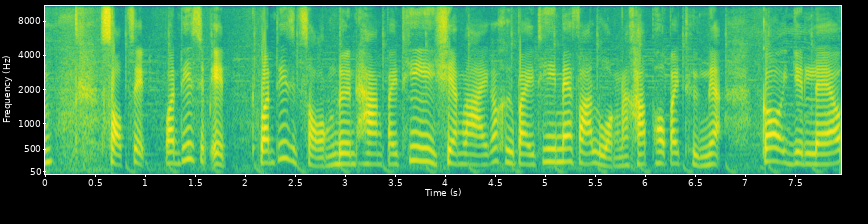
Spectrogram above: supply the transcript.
13 สอบเสร็จวันที่ 11 วันที่ 12 เดินทางไปที่เชียงรายก็คือไปที่แม่ฟ้าหลวงนะคะ พอไปถึงเนี่ยก็เย็นแล้ว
